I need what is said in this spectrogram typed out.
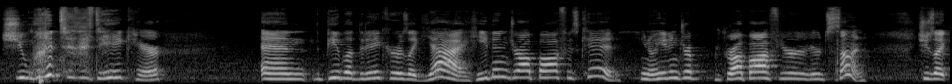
She went to the daycare, and the people at the daycare was like, yeah, he didn't drop off his kid. You know, he didn't drop, drop off your, your son. She's like,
